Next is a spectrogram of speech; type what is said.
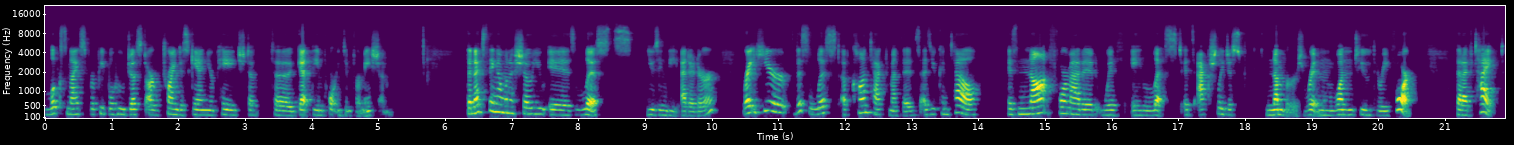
looks nice for people who just are trying to scan your page to, to get the important information. The next thing I want to show you is lists using the editor. Right here, this list of contact methods, as you can tell, is not formatted with a list. It's actually just numbers written one, two, three, four that I've typed.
